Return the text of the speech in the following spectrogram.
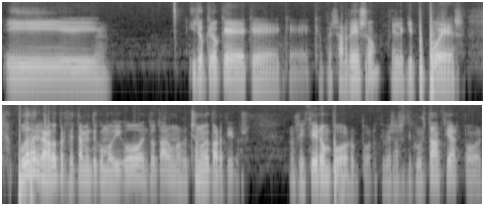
Y, y yo creo que, que- que- a pesar de eso, el equipo pues pudo haber ganado perfectamente, como digo, en total unos 8 o 9 partidos no se hicieron por, por diversas circunstancias, por,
